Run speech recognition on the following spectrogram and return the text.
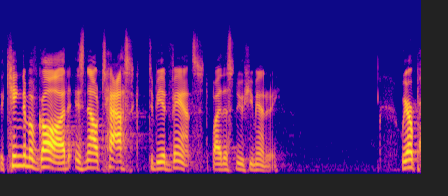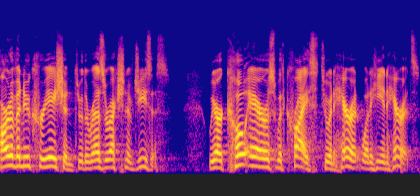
The kingdom of God is now tasked to be advanced by this new humanity. We are part of a new creation through the resurrection of Jesus. We are co heirs with Christ to inherit what he inherits.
